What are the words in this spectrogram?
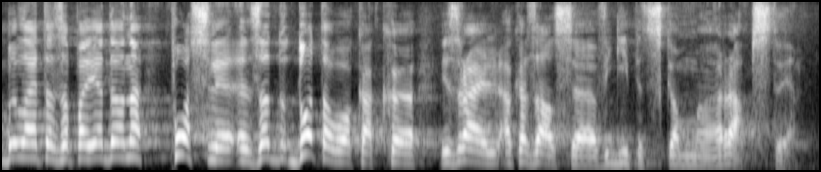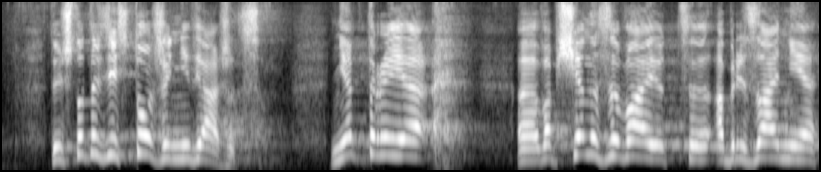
было это заповедано после, до того, как Израиль оказался в египетском рабстве. То есть что-то здесь тоже не вяжется. Некоторые вообще называют обрезание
